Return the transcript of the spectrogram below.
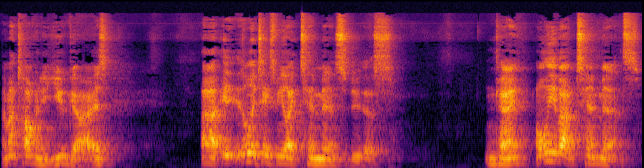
I'm not talking to you guys, uh, it, it only takes me like 10 minutes to do this. Okay? Only about 10 minutes.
